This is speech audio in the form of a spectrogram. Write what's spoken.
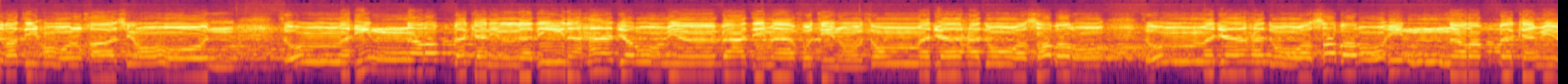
الآخرة هم الخاسرون. ثم إن ربك للذين هاجروا من بعد ما فتنوا ثم جاهدوا وصبروا ثم جاهدوا وصبروا إن ربك من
